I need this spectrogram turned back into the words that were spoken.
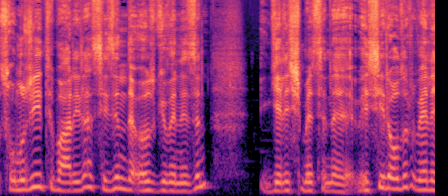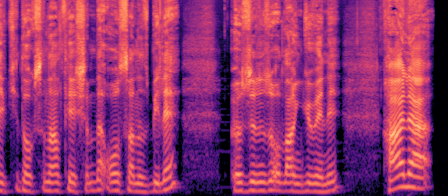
sonucu itibariyle sizin de özgüveninizin gelişmesine vesile olur. Velev ki 96 yaşında olsanız bile özünüze olan güveni hala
